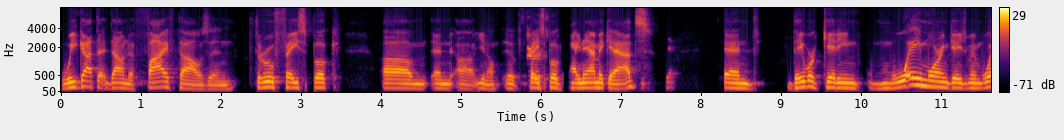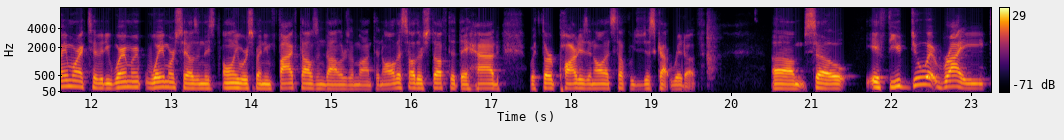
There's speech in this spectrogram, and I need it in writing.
We got that down to five thousand through Facebook, um, and uh, you know, uh, Facebook dynamic ads, and they were getting way more engagement, way more activity, way more, way more sales, and they only were spending five thousand dollars a month, and all this other stuff that they had with third parties and all that stuff we just got rid of. Um, so if you do it right,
